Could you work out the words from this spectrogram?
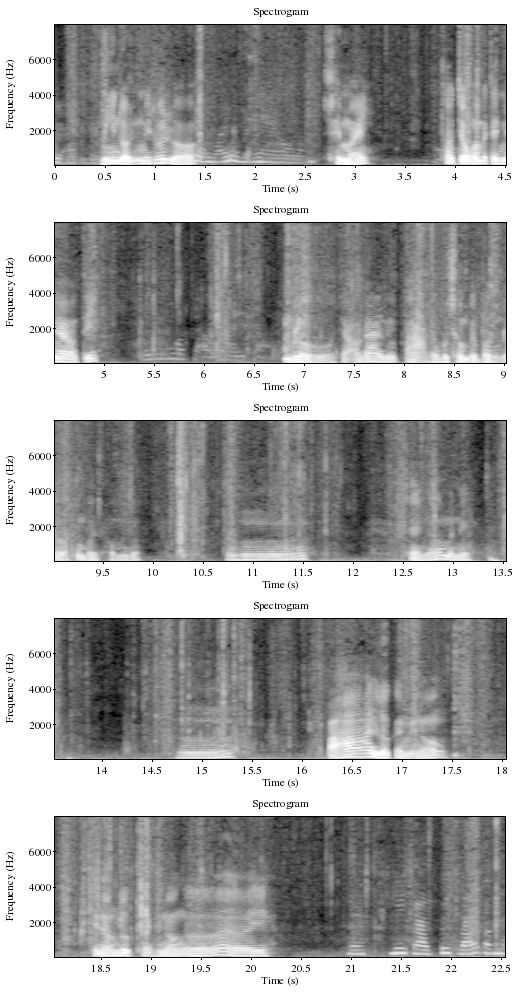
ใหญ่อยู่มีโดดมีด้วยเหรอเลี้ยงไว้ให้มันยาวนะใช่ไหมถ้าจงว่ามันจะยาวติไม่รู้ว่าจะเอาได้หรือเปล่าเบลอจะเอาได้หรือเปล่าท่านผู้ชมไปเบิ่งเด้อท่านผู้ชมเด้ออืมใช่เนาะมันนี่อืมป้าลึกกันพี่น้องพี่น้องลึกแทนพี่น้องเอ้ย มีการปิดไว้ตรงไหน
